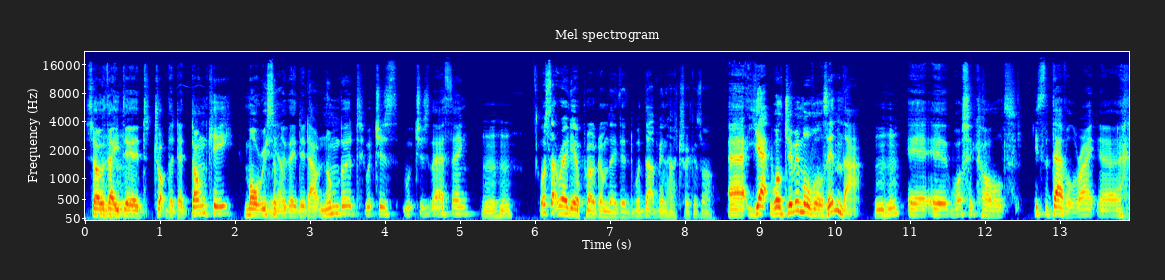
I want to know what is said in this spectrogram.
So they did Drop the Dead Donkey. More recently, Mm-hmm. Yeah. they did Outnumbered, which is which is their thing. What's that radio program they did? Would that have been Hat Trick as well? Uh, yeah, well, Jimmy Mulville's in that. hmm Uh, uh, what's it called? He's the devil, right? Uh,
